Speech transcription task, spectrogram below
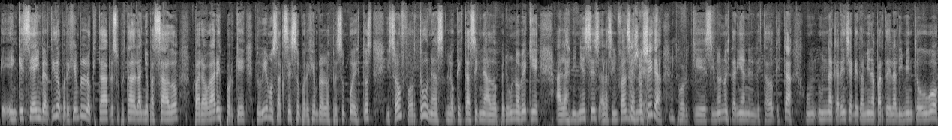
en qué se ha invertido, por ejemplo, lo que estaba presupuestado el año pasado para hogares, porque tuvimos acceso, por ejemplo, a los presupuestos y son fortunas lo que está asignado, pero uno ve que a las niñeces, a las infancias no llega, porque si no, no estarían en el estado que está. una carencia que también, aparte del alimento, hubo,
